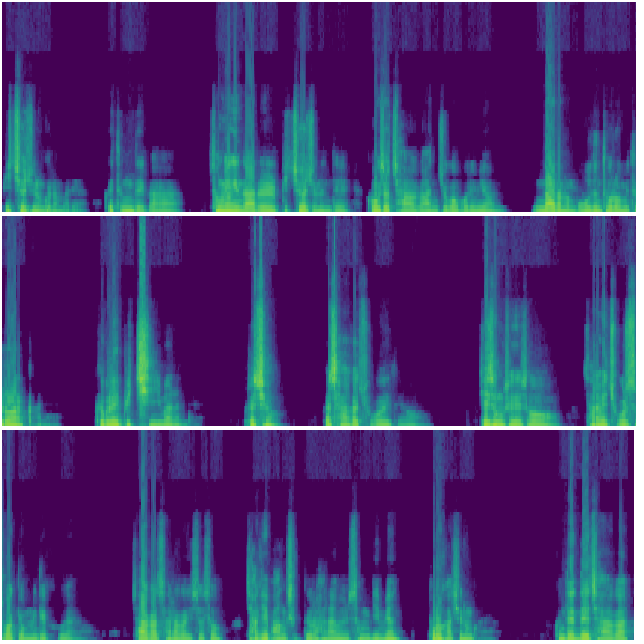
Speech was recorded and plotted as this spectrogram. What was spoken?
비춰주는 거란 말이에요. 그 등대가 성령이 나를 비춰주는데 거기서 자아가 안 죽어버리면 나라는 모든 더러움이 드러날 거 아니에요. 그분의 빛이 임하는데. 그렇죠? 그 자아가 죽어야 돼요. 재성소에서 사람이 죽을 수밖에 없는 게 그거예요. 자아가 살아가 있어서 자기 방식대로 하나님을 섬기면 돌아가시는 거예요. 근데 내 자아가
